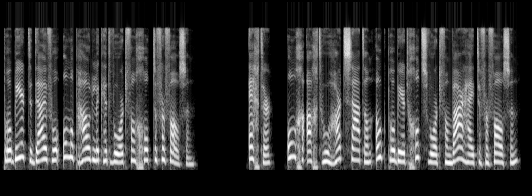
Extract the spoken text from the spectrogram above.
probeert de duivel onophoudelijk het woord van God te vervalsen. Echter, ongeacht hoe hard Satan ook probeert Gods woord van waarheid te vervalsen,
